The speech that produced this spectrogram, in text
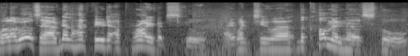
Well, I will say I've never had food at a private school. I went to uh, the commoner school.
